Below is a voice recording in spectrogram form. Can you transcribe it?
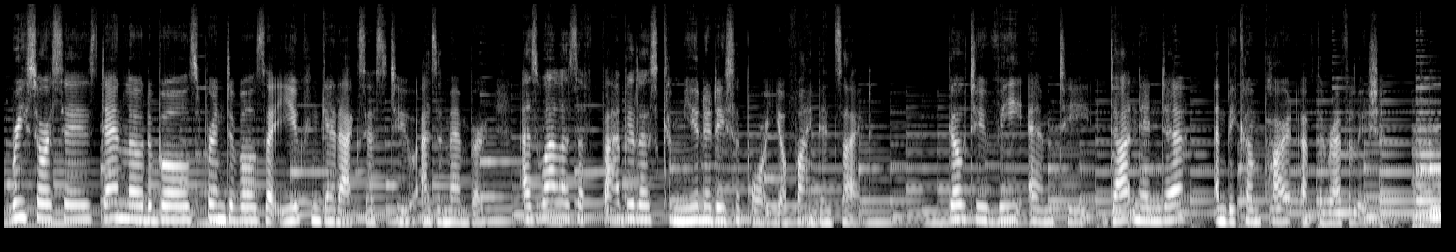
resources, downloadables, printables that you can get access to as a member, as well as a fabulous community support you'll find inside. Go to vmt.ninja and become part of the revolution.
